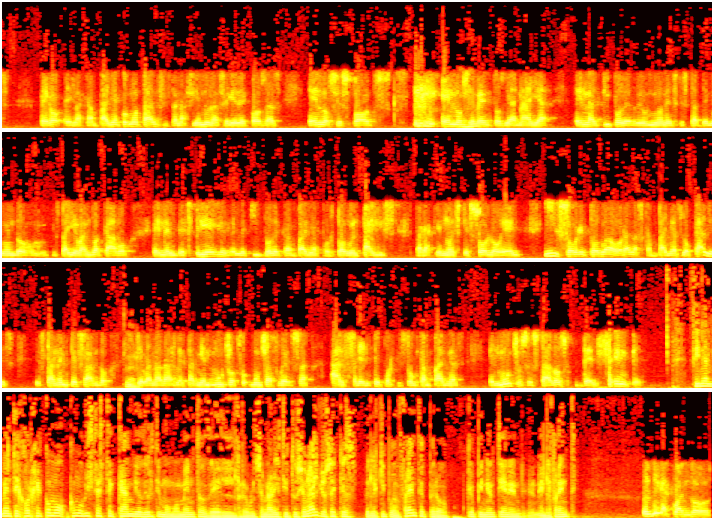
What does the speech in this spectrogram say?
Pero en la campaña como tal se están haciendo una serie de cosas en los spots, en los eventos de Anaya, en el tipo de reuniones que está teniendo, que está llevando a cabo, en el despliegue del equipo de campaña por todo el país para que no esté solo él y sobre todo ahora las campañas locales están empezando y que van a darle también mucho, mucha fuerza al frente porque son campañas en muchos estados del frente. Finalmente, Jorge, ¿cómo, ¿cómo viste este cambio de último momento del revolucionario institucional? Yo sé que es el equipo de enfrente, pero ¿qué opinión tienen en el frente? Pues mira, cuando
